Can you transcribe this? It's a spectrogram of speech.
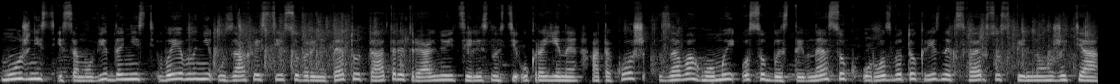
мужність і самовідданість, виявлені у захисті суверенітету та територіальної цілісності України, а також за вагомий особистий внесок у розвиток різних сфер суспільного життя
